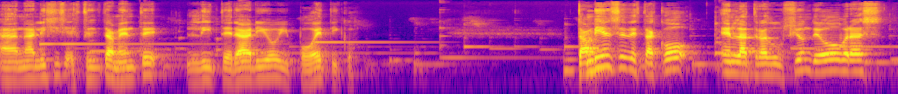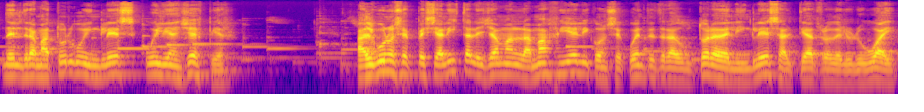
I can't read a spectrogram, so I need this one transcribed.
análisis estrictamente literario y poético. También se destacó en la traducción de obras del dramaturgo inglés William Shakespeare. Algunos especialistas le llaman la más fiel y consecuente traductora del inglés al teatro del Uruguay.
